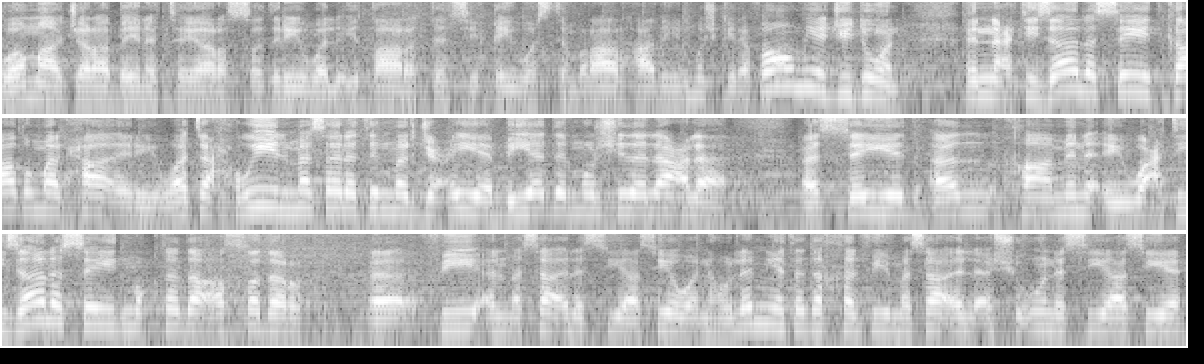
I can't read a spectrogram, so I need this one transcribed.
وما جرى بين التيار الصدري والإطار التنسيقي واستمرار هذه المشكلة. فهم يجدون أن اعتزال السيد كاظم الحائري وتحويل مسألة المرجعية بيد المرشد الأعلى السيد الخامنئي واعتزال السيد مقتدى الصدر في المسائل السياسية وأنه لن يتدخل في مسائل الشؤون السياسية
